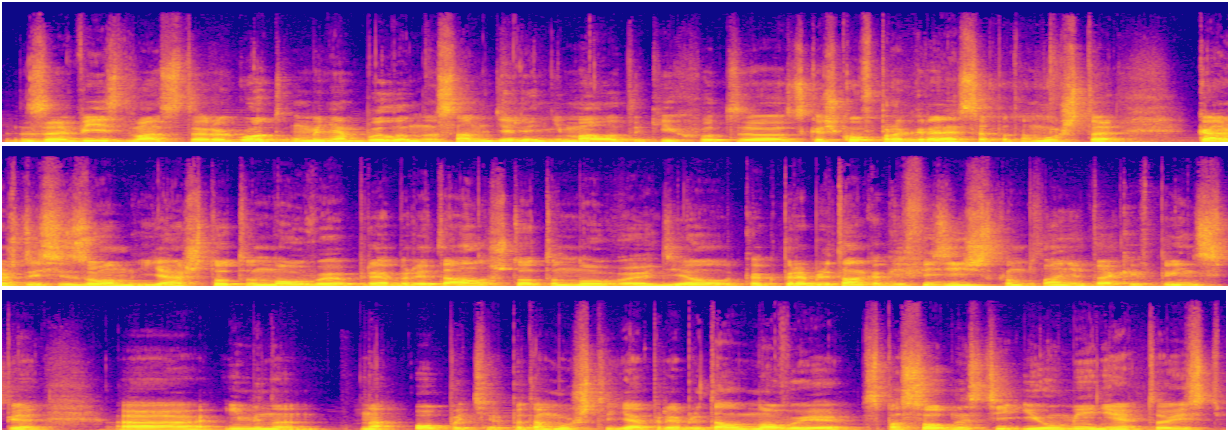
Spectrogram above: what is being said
за весь 22 год у меня было на самом деле немало таких вот э, скачков прогресса, потому что каждый сезон я что-то новое приобретал, что-то новое делал, как приобретал как и в физическом плане, так и в принципе э, именно на опыте, потому что я приобретал новые способности и умения, то есть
